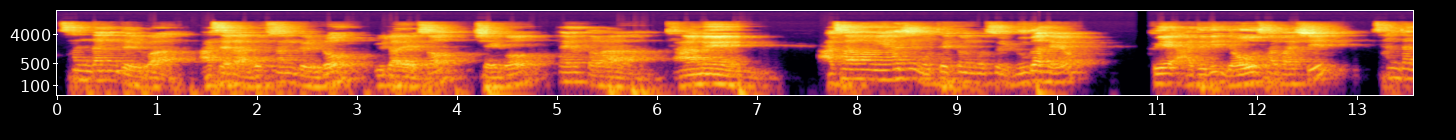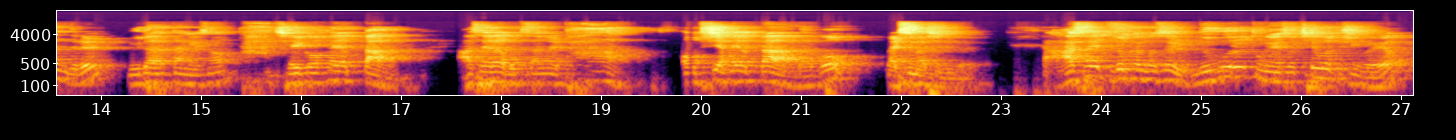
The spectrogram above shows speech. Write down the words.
산당들과 아세라 목상들도 유다에서 제거하였더라. 아멘. 아사왕이 하지 못했던 것을 누가 해요? 그의 아들인 여호사밭이 산당들을 유다 땅에서 다 제거하였다. 아세라 목상을 다 없이 하였다라고 말씀하시는 거예요. 그러니까 아사의 부족한 것을 누구를 통해서 채워주신 거예요?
